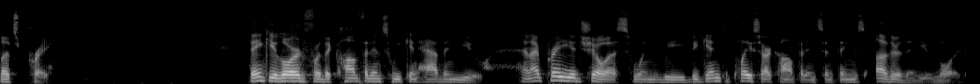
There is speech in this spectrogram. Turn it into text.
Let's pray. Thank you, Lord, for the confidence we can have in you. And I pray you'd show us when we begin to place our confidence in things other than you, Lord.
